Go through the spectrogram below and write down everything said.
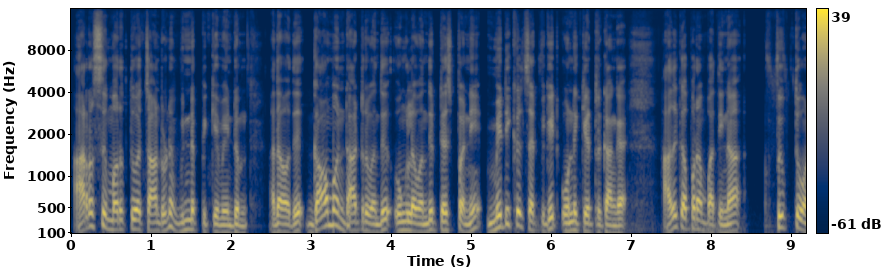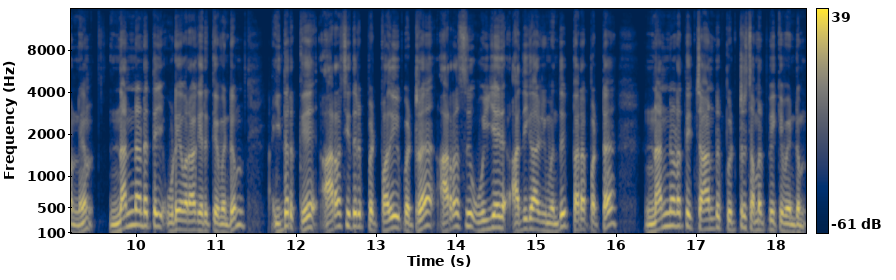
அரசு மருத்துவ சான்றுடன் விண்ணப்பிக்க வேண்டும். அதாவது கவர்மெண்ட் டாக்டர் வந்து உங்களை வந்து டெஸ்ட் பண்ணி மெடிக்கல் சர்டிஃபிகேட் ஒன்று கேட்டிருக்காங்க. அதுக்கப்புறம் பார்த்தீங்கன்னா ஃபிஃப்த் ஒன்று நன்னடத்தை உடையவராக இருக்க வேண்டும். இதற்கு அரசிதழ் பெற் பதவி பெற்ற அரசு உயர் அதிகாரி வந்து பெறப்பட்ட நன்னடத்தை சான்று பெற்று சமர்ப்பிக்க வேண்டும்.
